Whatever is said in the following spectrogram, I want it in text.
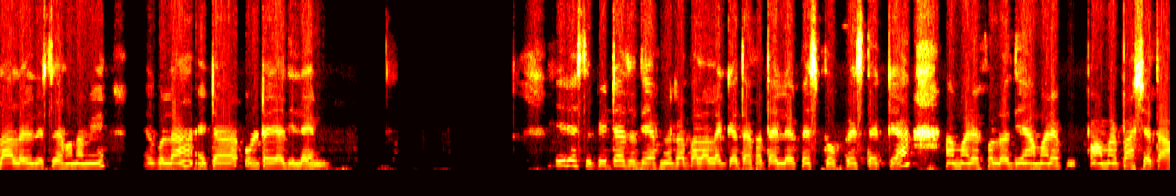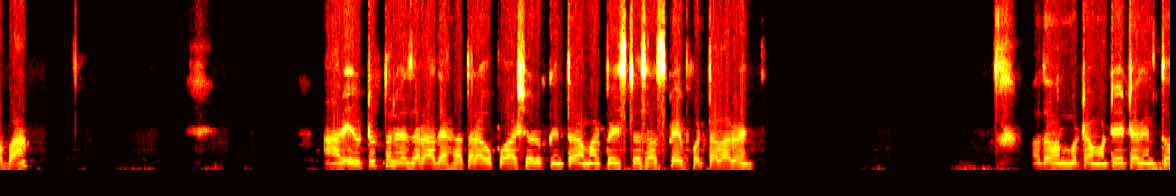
লাল হয়ে গেছে, এখন আমি এগুলা এটা উল্টাইয়া দিলাম এই রেসিপিটা যদি আপনারা ভালো লাগে থাকো, তাহলে ফেসবুক পেজ থেকে আমারে ফলো দিয়ে আমারে, আমার পাশে থাকবা। আর ইউটিউব তো যারা দেখা, তারা উপহার স্বরূপ কিন্তু আমার পেজটা সাবস্ক্রাইব করতে পারেন তখন মোটামুটি এটা কিন্তু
